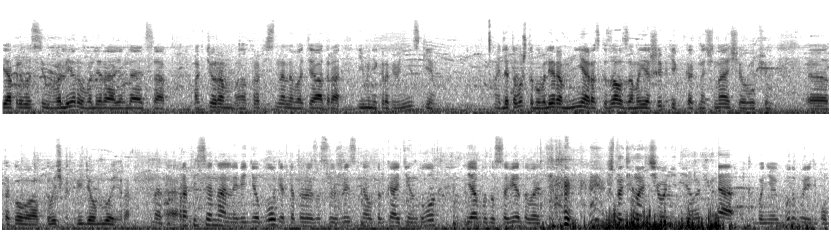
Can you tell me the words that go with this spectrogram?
Я пригласил Валеру. Валера является актером э, профессионального театра имени Крапивницкий для того, чтобы Валера мне рассказал за мои ошибки, как начинающего, в общем, э, такого, в кавычках, видеоблогера. Да, это профессиональный видеоблогер, который за свою жизнь снял только один блог. Я буду советовать, что делать, чего не делать. Я как бы не буду говорить об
